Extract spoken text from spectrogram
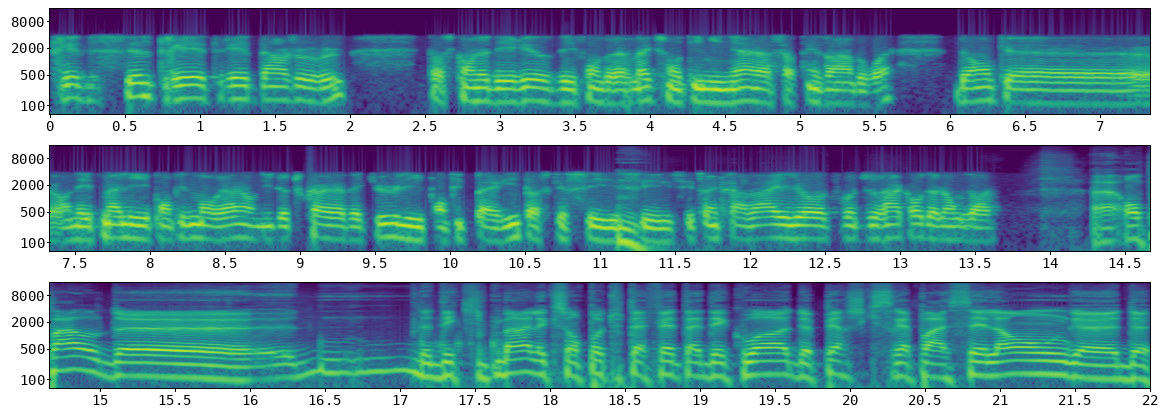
très difficile, très, très dangereux parce qu'on a des risques d'effondrement qui sont éminents à certains endroits. Donc, euh, honnêtement, les pompiers de Montréal, on est de tout cœur avec eux, les pompiers de Paris, parce que c'est hmm. un travail là, qui va durer encore de longues heures. Euh, on parle de d'équipements qui sont pas tout à fait adéquats, de perches qui seraient pas assez longues, euh, de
